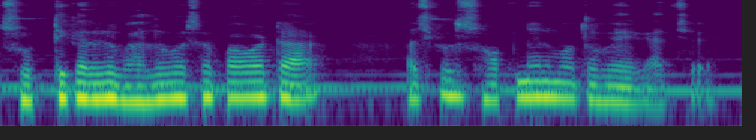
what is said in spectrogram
সত্যিকারের ভালোবাসা পাওয়াটা আজকাল স্বপ্নের মতো হয়ে গেছে।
